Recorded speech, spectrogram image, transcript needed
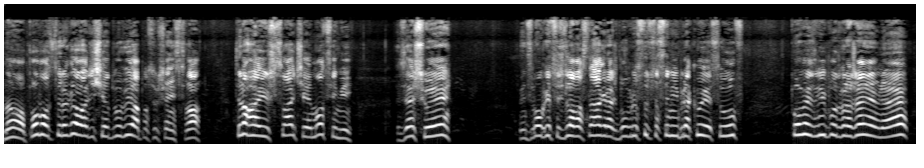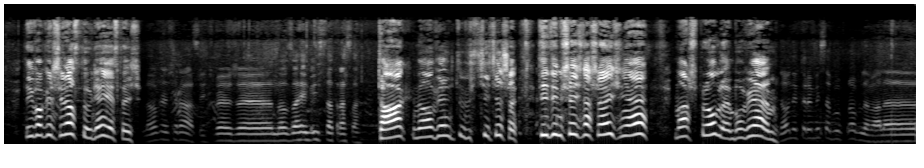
No, pomoc drogowa dzisiaj odmówiła posłuszeństwa. trochę już, słuchajcie, emocje mi zeszły, więc mogę coś dla was nagrać, bo po prostu czasem mi brakuje słów. Powiedz mi pod wrażeniem, nie? Ty chyba pierwszy raz tu, nie jesteś? No pierwszy raz i powiem, że no zajebista trasa. Tak, no wiem, się cieszę. Ty tym 6 na 6 nie? Masz problem, bo wiem. No niektóre miejsca był problem, ale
